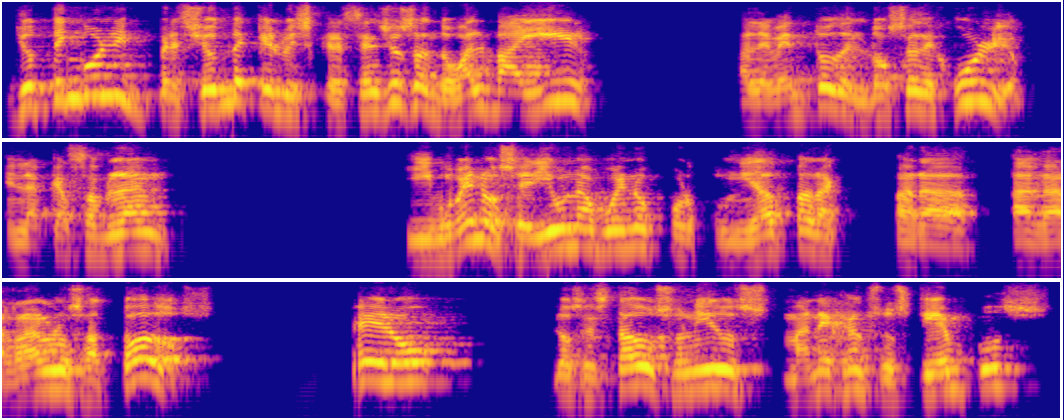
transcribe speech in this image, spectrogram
Yo tengo la impresión de que Luis Crescencio Sandoval va a ir al evento del 12 de julio en la Casa Blanca. Y bueno, sería una buena oportunidad para, para agarrarlos a todos. Pero los Estados Unidos manejan sus tiempos,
